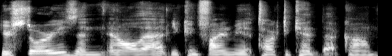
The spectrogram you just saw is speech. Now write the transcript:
your stories and, and all that, you can find me at talktokent.com.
